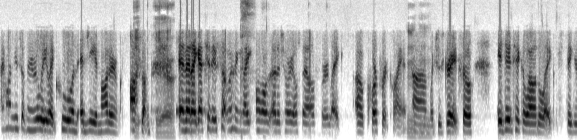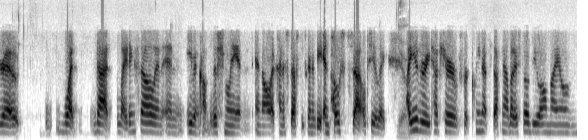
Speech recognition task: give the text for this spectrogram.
I want to do something really like cool and edgy and modern. I'm like, awesome. Yeah. And then I get to do something like almost editorial style for like a corporate client, mm-hmm. um, which is great. So it did take a while to like figure out what that lighting style and, and even compositionally and, and all that kind of stuff is going to be and post style too. Like yeah. I use a retoucher for cleanup stuff now, but I still do all my own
